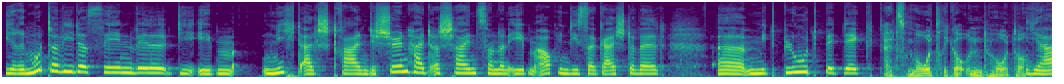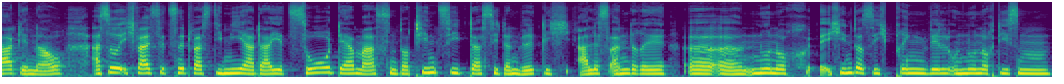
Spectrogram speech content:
ihre Mutter wiedersehen will, die eben nicht als strahlende Schönheit erscheint, sondern eben auch in dieser Geisterwelt äh, mit Blut bedeckt. Als modriger Untoter. Ja, genau. Also ich weiß jetzt nicht, was die Mia da jetzt so dermaßen dorthin zieht, dass sie dann wirklich alles andere äh, äh, nur noch hinter sich bringen will und nur noch diesem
